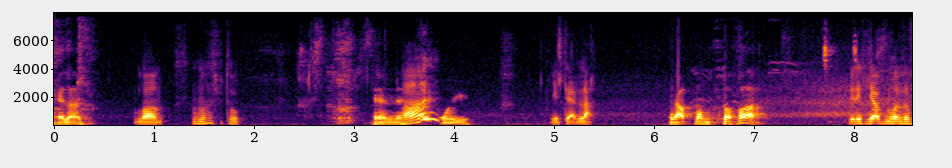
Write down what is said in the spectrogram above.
Helal. Lan bu nasıl bir top? Sen de. Lan! Oy. Yeter lan. Yapma Mustafa. Direkt yapmadım.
